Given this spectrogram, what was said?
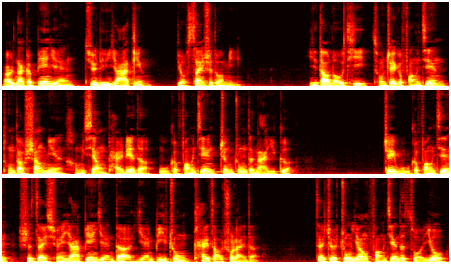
而那个边沿距离崖顶有三十多米。一道楼梯从这个房间通到上面横向排列的五个房间正中的那一个。这五个房间是在悬崖边沿的岩壁中开凿出来的，在这中央房间的左右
